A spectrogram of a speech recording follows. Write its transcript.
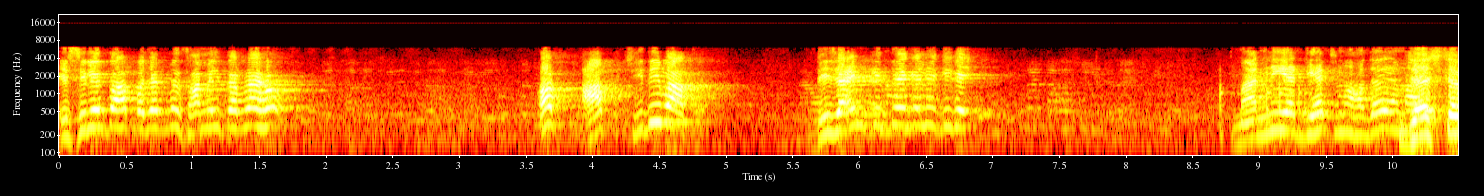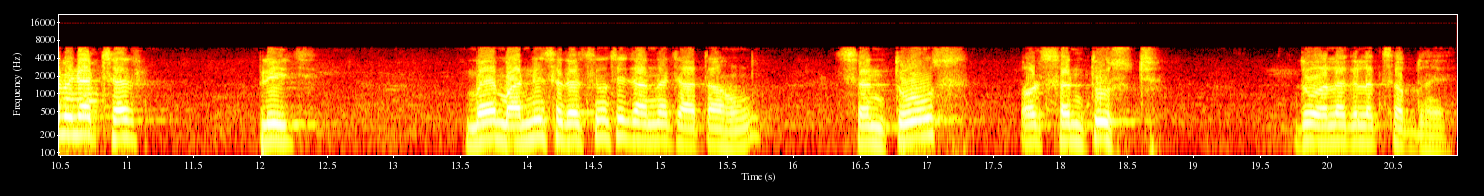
इसलिए तो आप बजट में शामिल कर रहे हो। अब आप सीधी बात है, डिज़ाइन कितने के लिए की गई? माननीय अध्यक्ष महोदय just a minute sir please मैं माननीय सदस्यों से जानना चाहता हूँ, संतोष और संतुष्ट। दो अलग अलग शब्द हैं।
